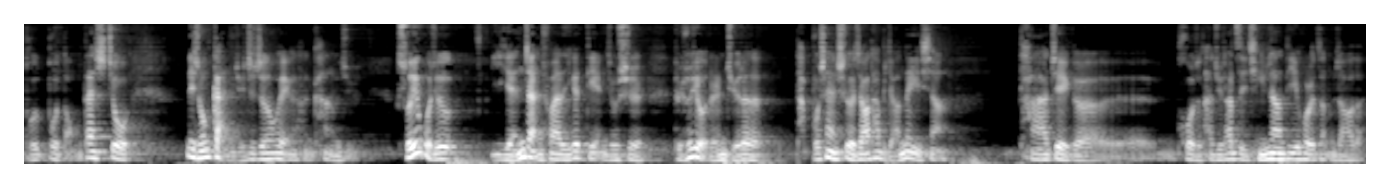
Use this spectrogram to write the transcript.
不不懂，但是就那种感觉就真的会很抗拒。所以我就延展出来的一个点就是，比如说有的人觉得他不善社交，他比较内向，他这个呃或者他觉得他自己情商低或者怎么着的，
